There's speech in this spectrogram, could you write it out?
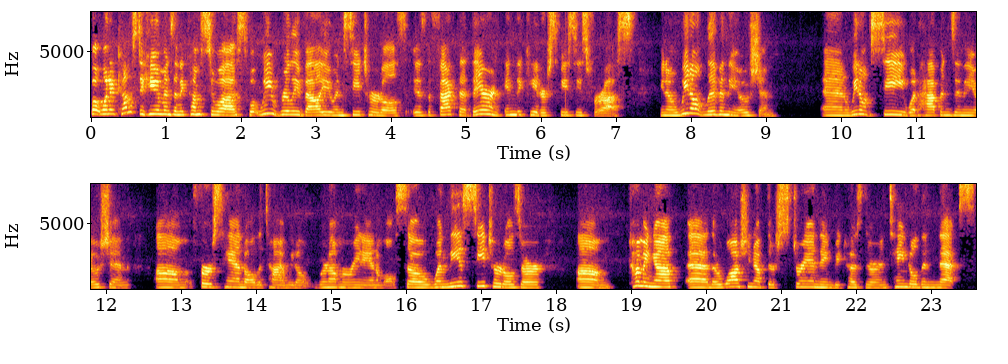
But when it comes to humans and it comes to us, what we really value in sea turtles is the fact that they are an indicator species for us. You know, we don't live in the ocean and we don't see what happens in the ocean um, firsthand all the time. We don't, we're not marine animals. So when these sea turtles are um, coming up and they're washing up, they're stranding because they're entangled in nets,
